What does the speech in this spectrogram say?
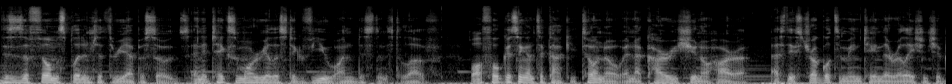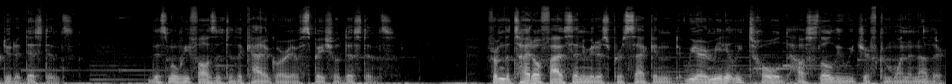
This is a film split into three episodes, and it takes a more realistic view on distance to love, while focusing on Takaki Tono and Akari Shinohara as they struggle to maintain their relationship due to distance. This movie falls into the category of spatial distance. From the title 5 centimeters per second, we are immediately told how slowly we drift from one another.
